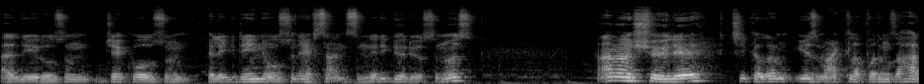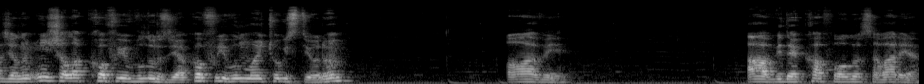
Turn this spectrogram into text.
Eldier olsun, Jack olsun, Pellegrini olsun efsane isimleri görüyorsunuz. Hemen şöyle çıkalım. 100 mark klaplarımızı harcayalım. İnşallah Kofu'yu buluruz ya. Kofu'yu bulmayı çok istiyorum. Abi. Abi de kafa olursa var ya.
